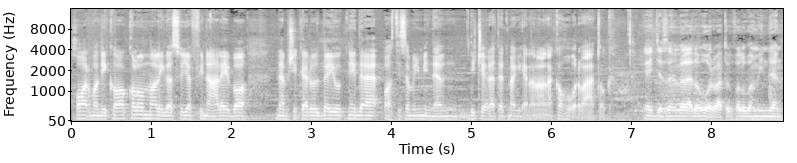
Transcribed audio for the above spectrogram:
harmadik alkalommal, igaz, hogy a fináléba nem sikerült bejutni, de azt hiszem, hogy minden dicséretet megérdemelnek a horvátok. Egyezem veled, a horvátok valóban minden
